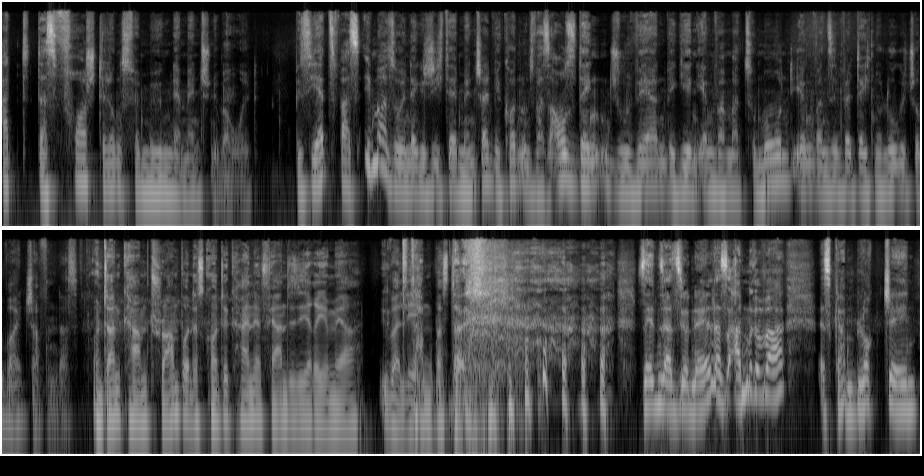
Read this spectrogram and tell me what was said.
hat das Vorstellungsvermögen der Menschen überholt. Bis jetzt war es immer so in der Geschichte der Menschheit, wir konnten uns was ausdenken, Jules Verne, wir gehen irgendwann mal zum Mond, irgendwann sind wir technologisch so weit, schaffen das. Und dann kam Trump und es konnte keine Fernsehserie mehr überlegen, was da ist. Sensationell. Das andere war, es kam Blockchain,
